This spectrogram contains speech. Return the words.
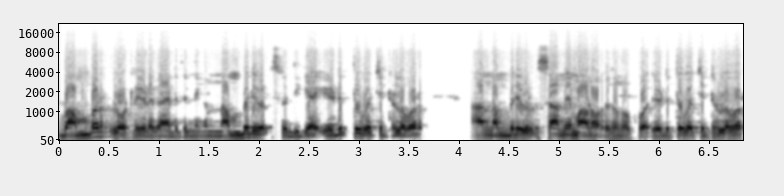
ബമ്പർ ലോട്ടറിയുടെ കാര്യത്തിൽ നിങ്ങൾ നമ്പറുകൾ ശ്രദ്ധിക്കുക. എടുത്തു വച്ചിട്ടുള്ളവർ ആ നമ്പറുകൾ സമയമാണോ എന്ന് നോക്കുക. എടുത്തു വച്ചിട്ടുള്ളവർ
